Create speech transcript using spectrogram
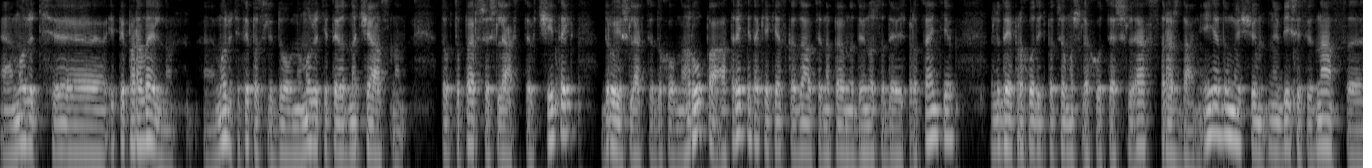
е, можуть е, іти паралельно, можуть іти послідовно, можуть іти одночасно. Тобто, перший шлях це вчитель, другий шлях це духовна група, а третій, так як я сказав, це напевно 99% людей проходить по цьому шляху. Це шлях страждань. І я думаю, що більшість із нас е,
